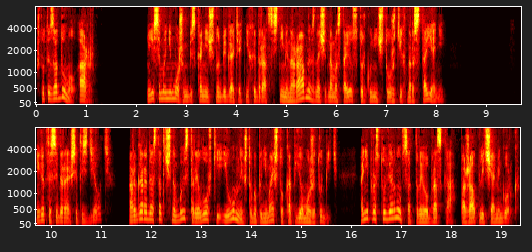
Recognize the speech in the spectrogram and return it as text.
«Что ты задумал, Ар?» «Если мы не можем бесконечно убегать от них и драться с ними на равных, значит, нам остается только уничтожить их на расстоянии». «И как ты собираешься это сделать?» Аргары достаточно быстрые, ловкие и умные, чтобы понимать, что копье может убить. Они просто увернутся от твоего броска», – пожал плечами Горг.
